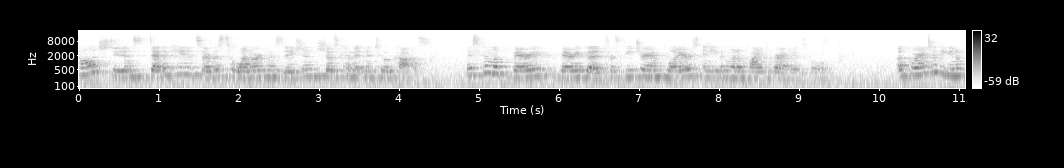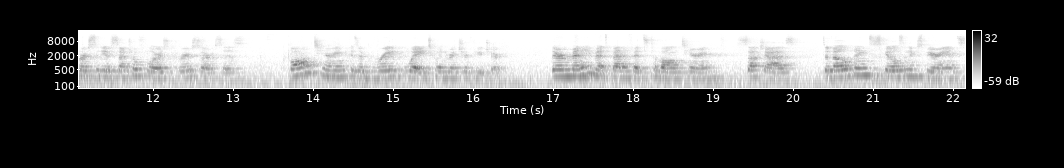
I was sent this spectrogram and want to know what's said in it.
college students, dedicated service to one organization shows commitment to a cause. This can look very, very good for future employers and even when applying to graduate school. According to the University of Central Florida's Career Services, Volunteering is a great way to enrich your future. There are many benefits to volunteering, such as developing skills and experience,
